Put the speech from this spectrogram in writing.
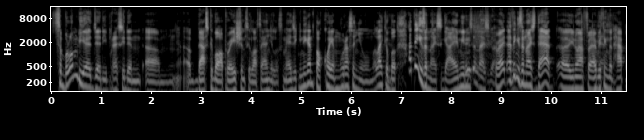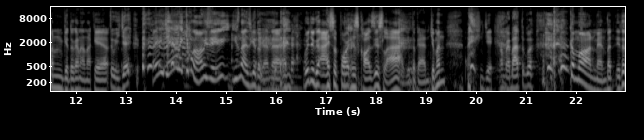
sebelum dia jadi presiden um, basketball operations di Los Angeles, Magic ini kan tokoh yang murah senyum, likable. I think he's a nice guy. I mean, He's a nice guy. right? I think he's a nice dad. Uh, you know, after everything that happened, gitu kan anaknya tuh IJ Hey Jay, I mean, come on, he's, he's nice gitu kan. Nah, and gue juga I support his causes lah gitu kan. Cuman Jay, sampai batuk gue come on man, but itu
